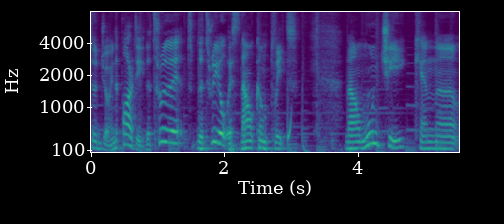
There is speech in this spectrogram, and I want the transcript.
to join the party. The trio, the trio is now complete. Now Moon Chi can uh,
